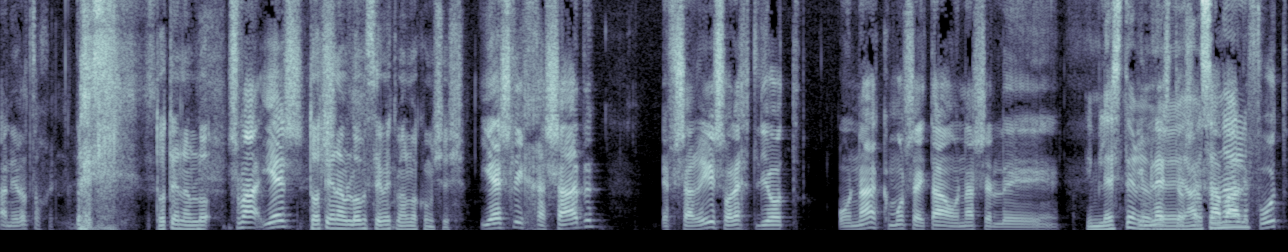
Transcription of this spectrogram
אני לא צוחק. טוטנאם לא, שמע, יש... טוטנאם לא מסיימת מעל מקום 6. יש לי חשד אפשרי שהולכת להיות עונה כמו שהייתה העונה של... עם לסטר עם לסטר וארסנל. באליפות,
